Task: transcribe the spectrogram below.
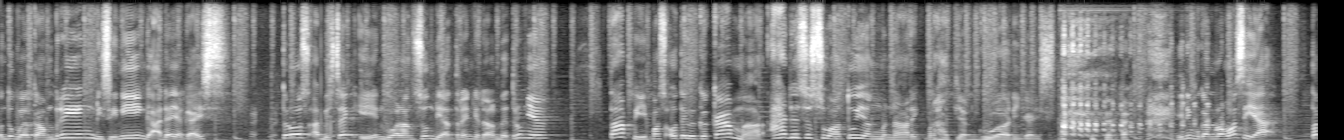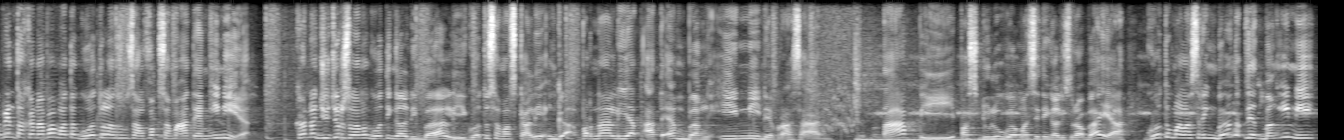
Untuk welcome drink di sini nggak ada ya guys. Terus abis check in, gue langsung dianterin ke dalam bedroomnya. Tapi pas OTW ke kamar, ada sesuatu yang menarik perhatian gue nih guys. ini bukan promosi ya. Tapi entah kenapa mata gue tuh langsung salfok sama ATM ini ya. Karena jujur selama gue tinggal di Bali, gue tuh sama sekali nggak pernah lihat ATM bank ini deh perasaan. Tapi pas dulu gue masih tinggal di Surabaya, gue tuh malah sering banget lihat bank ini.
